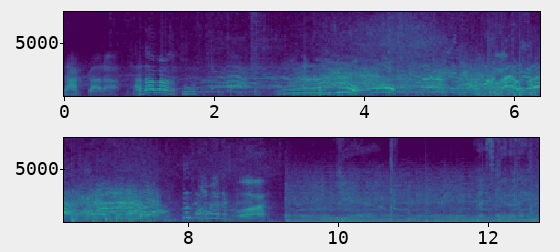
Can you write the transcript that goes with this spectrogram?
だからサダバン総司おい。Yeah, let's get it in.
